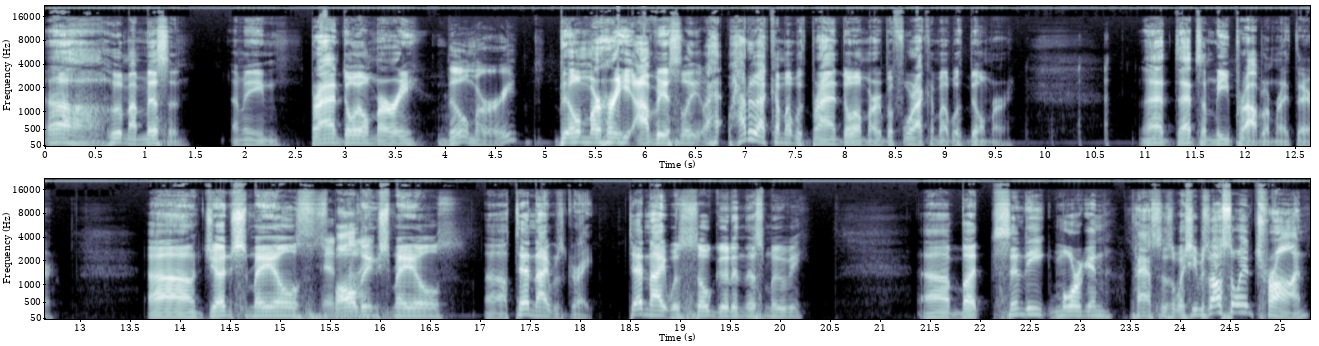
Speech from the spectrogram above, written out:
Oh, who am I missing? I mean, Brian Doyle Murray, Bill Murray. Bill Murray, obviously. How- How do I come up with Brian Doyle Murray before I come up with Bill Murray? That that's a me problem right there. Uh, Judge Smails, Ted Spalding Knight. Smails. Uh, Ted Knight was great. Ted Knight was so good in this movie. Uh, but Cindy Morgan passes away. She was also in Tron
